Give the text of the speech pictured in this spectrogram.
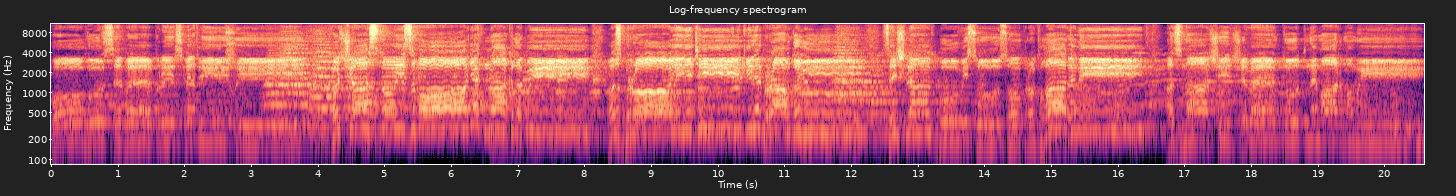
Богу себе присвятивши, хоч часто і зводять наклепи, озброєні тільки неправдою. Цей шлях був Ісусом прокладений, а значить, живе тут немарно ми.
